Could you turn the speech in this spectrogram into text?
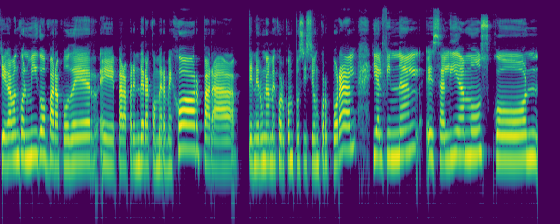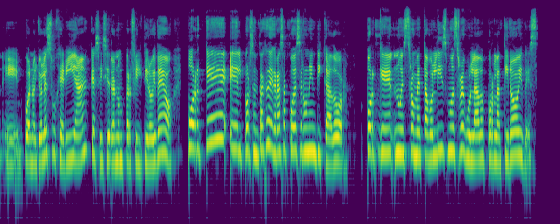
Llegaban conmigo para poder, eh, para aprender a comer mejor, para tener una mejor composición corporal y al final eh, salíamos con, eh, bueno, yo les sugería que se hicieran un perfil tiroideo. ¿Por qué el porcentaje de grasa puede ser un indicador? Porque nuestro metabolismo es regulado por la tiroides.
